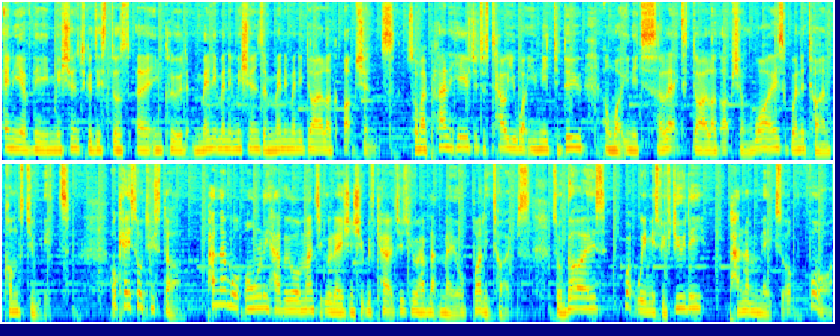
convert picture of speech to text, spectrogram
any of the missions because this does uh, include many many missions and many many dialogue options. So my plan here is to just tell you what you need to do and what you need to select dialogue option wise when the time comes to it. Okay so to start, Panam will only have a romantic relationship with characters who have that male body types. So guys, what we missed with Judy, Panam makes up for.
